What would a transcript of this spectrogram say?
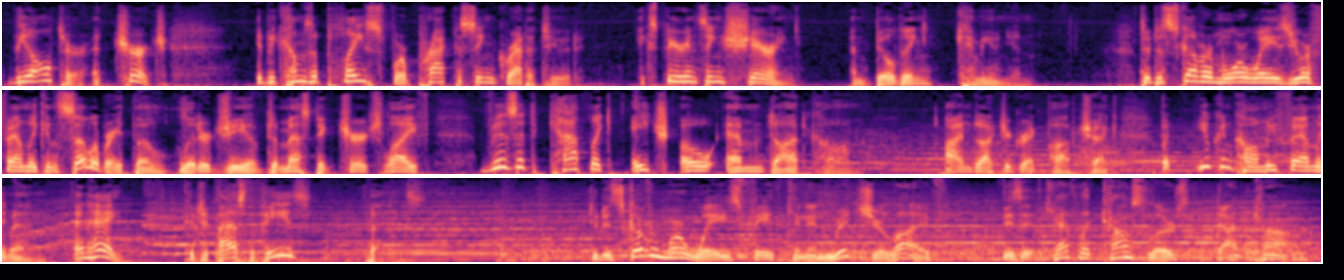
the altar at church. It becomes a place for practicing gratitude, experiencing sharing, and building communion. To discover more ways your family can celebrate the liturgy of domestic church life, visit CatholicHOM.com. I'm Dr. Greg Popcak, but you can call me Family Man. And hey, could you pass the peas? Thanks. To discover more ways faith can enrich your life, visit CatholicCounselors.com.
